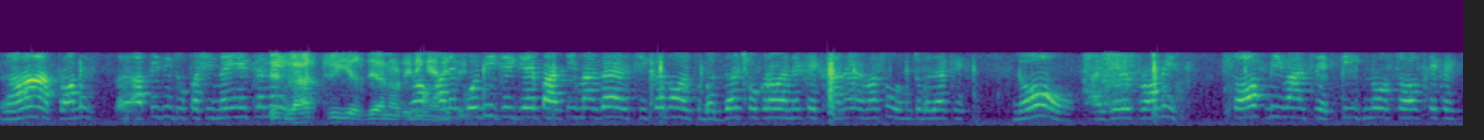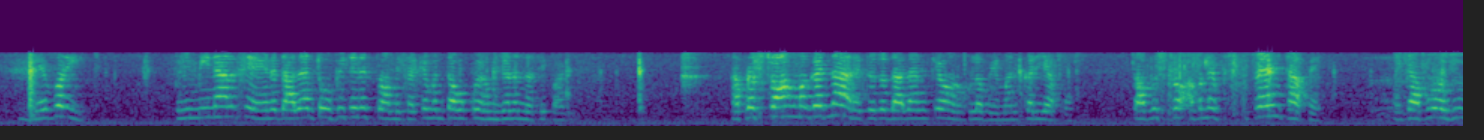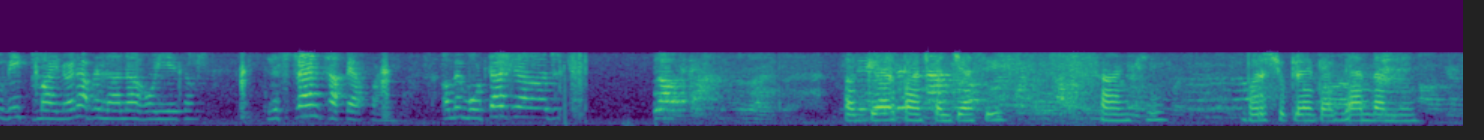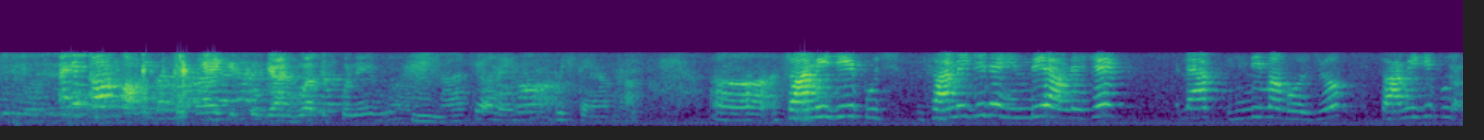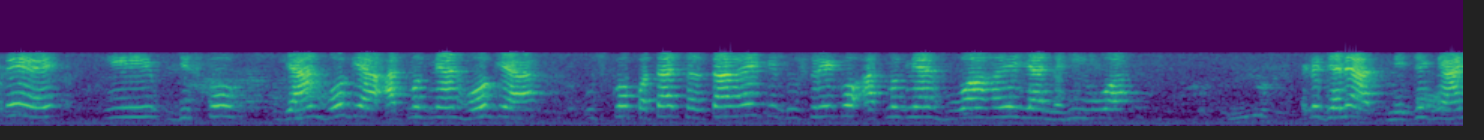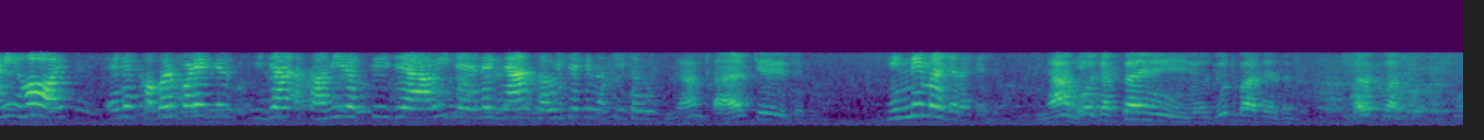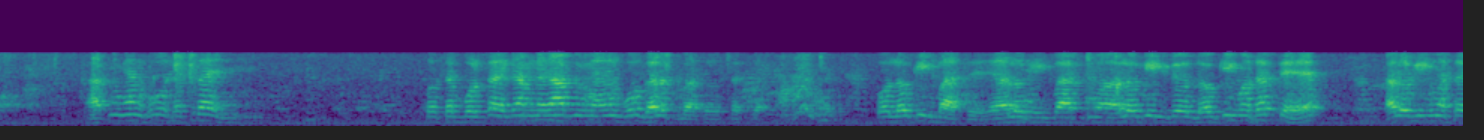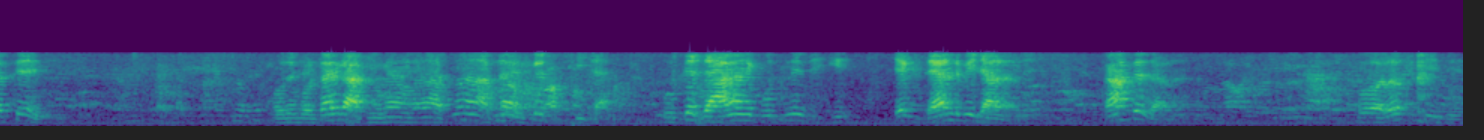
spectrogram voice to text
હા પ્રોમિસ આપી દીધું પછી નહીં એટલે Since નહીં. last three years they are not eating અને કોઈ બી જગ્યાએ પાર્ટીમાં ગયા ચિકન હોય તો બધા છોકરાઓ એને કે ખાને એમાં શું? હું તો બધા કે નો આઈ ગેવ પ્રોમિસ સોસ બી વાંચે પીઝ નો સોસ કે કઈ નેવર ઈટ ક્રિમિનલ છે એને દાદાને તો ઊભી પ્રોમિસ કે મને તો કોઈ સમજણ નથી પાડતી. આપણો સ્ટ્રોંગ મગજ ના રહે તો દાદાને કહેવાનું કે ભાઈ મને કરી આપો. તો આપણું આપણને સ્ટ્રેન્થ આપે. કે આપણું હજુ વીક માઇન્ડ હોય ને આપણે નાના હોઈએ તો. એટલે સ્ટ્રેન્થ આપે આપણને. અમે મોટા જ અગિયાર પાંચ પંચ્યાસી સાંજે ભર શુક્લ ત્યાં જ્ઞાનદાનની સ્વામીજી ને હિન્દી આવડે છે એટલે આપ હિન્દી માં બોલજો स्वामी पूछते हैं कि जिसको ज्ञान हो गया आत्मज्ञान हो गया उसको पता चलता है कि दूसरे को आत्मज्ञान हुआ है या नहीं हुआ એટલે જેને આ- જે જ્ઞાની હોય એને ખબર પડે કે બીજા સામી વ્યક્તિ જે આવી છે એને જ્ઞાન થયું છે કે નથી થયું જ્ઞાન થાય જ કેવી રીતે હિન્દી માં જરા કહેજો ज्ञान हो सकता ही नहीं वो झूठ बात है सब गलत बात है आत्मज्ञान हो सकता ही नहीं तो सब बोलता है कि हमने आत्मज्ञान वो गलत बात है हो सकता है वो लौकिक बात है अलौकिक बात में अलौकिक जो लौकिक में सत्य है अलौकिक में सत्य ही नहीं वो जो बोलता है कि आत्मज्ञान आत्मा आपने उसके खींचा उसके जाना नहीं कुछ नहीं एक सेंट भी जाना नहीं कहाँ से जाना वो अलग चीज है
